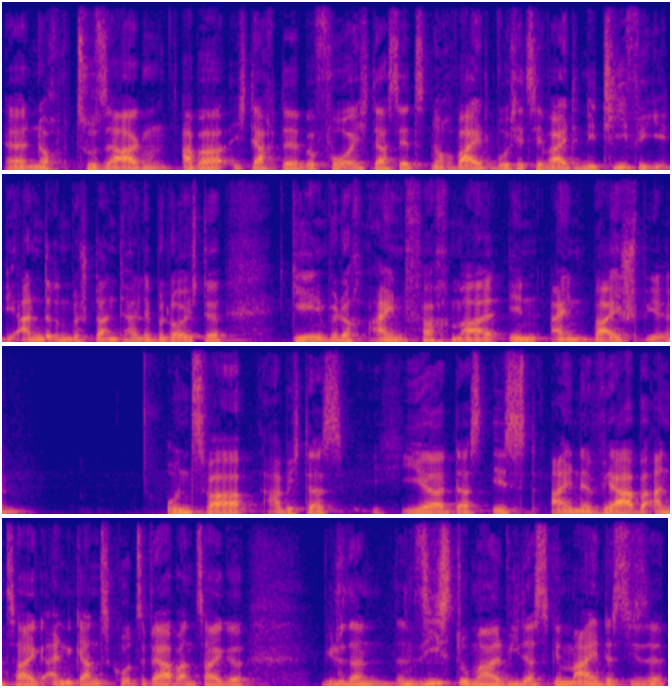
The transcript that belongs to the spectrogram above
äh, noch zu sagen, aber ich dachte, bevor ich das jetzt noch weit, wo ich jetzt hier weit in die Tiefe gehe, die anderen Bestandteile beleuchte, gehen wir doch einfach mal in ein Beispiel. Und zwar habe ich das hier, das ist eine Werbeanzeige, eine ganz kurze Werbeanzeige. Wie du dann, dann siehst du mal, wie das gemeint ist, diese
